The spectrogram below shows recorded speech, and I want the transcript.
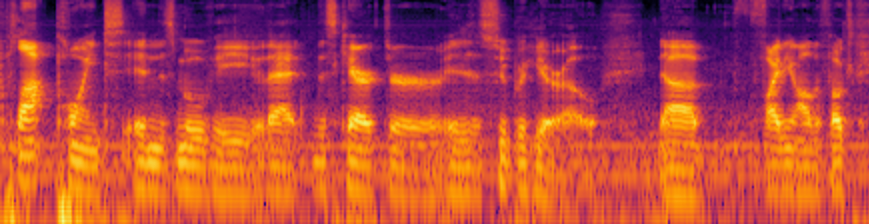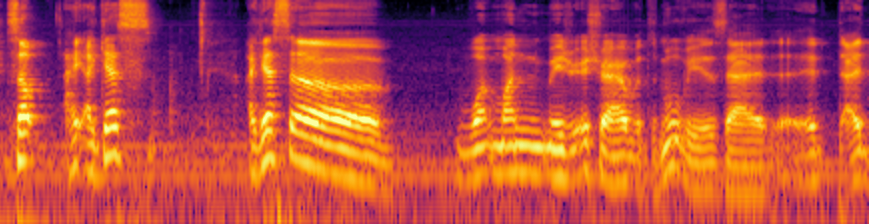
plot point in this movie that this character is a superhero, uh, fighting all the folks. So I, I guess, I guess, uh, one one major issue I have with the movie is that it, I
